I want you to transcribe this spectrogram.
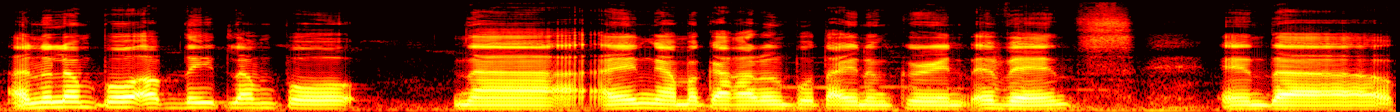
Ano lang po, update lang po na ayun nga magkakaroon po tayo ng current events and uh,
